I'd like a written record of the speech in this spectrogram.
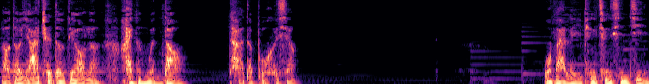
老到牙齿都掉了还能闻到他的薄荷香。我买了一瓶清新剂，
